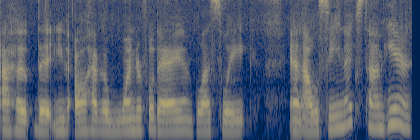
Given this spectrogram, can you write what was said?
I hope that you all have a wonderful day and blessed week and I will see you next time here.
